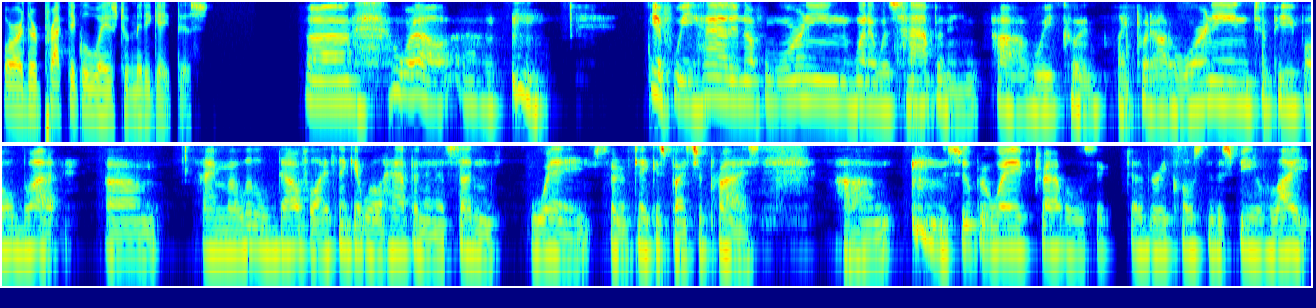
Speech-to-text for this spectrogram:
or are there practical ways to mitigate this? Uh, well, um, if we had enough warning when it was happening, uh, we could like put out a warning to people. But um, I'm a little doubtful. I think it will happen in a sudden way, sort of take us by surprise. Um, the super wave travels at, uh, very close to the speed of light,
